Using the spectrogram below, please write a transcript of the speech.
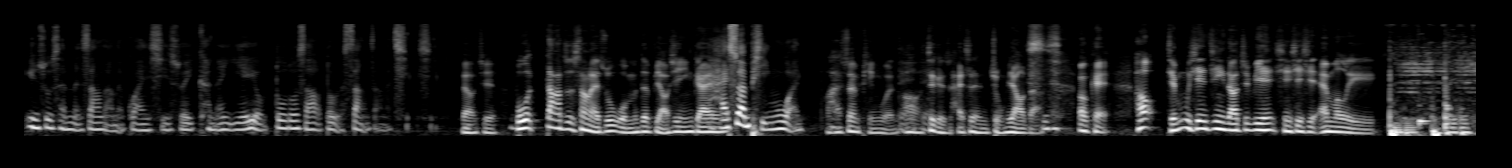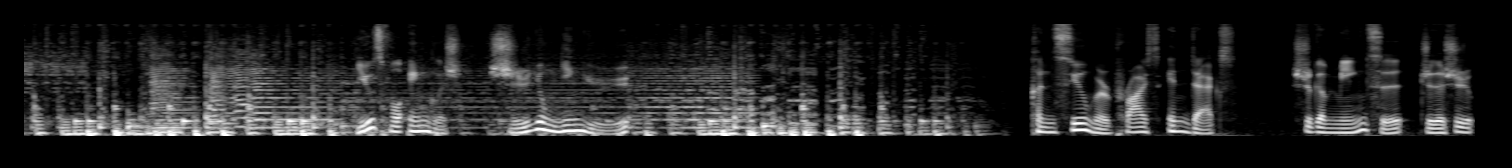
运输成本上涨的关系，所以可能也有多多少少都有上涨的情形。了解。不过大致上来说，我们的表现应该还算平稳，还算平稳啊、哦，这个还是很重要的。OK，好，节目先进行到这边，先谢谢 Emily。Useful English，实用英语。Consumer Price Index 是个名词，指的是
